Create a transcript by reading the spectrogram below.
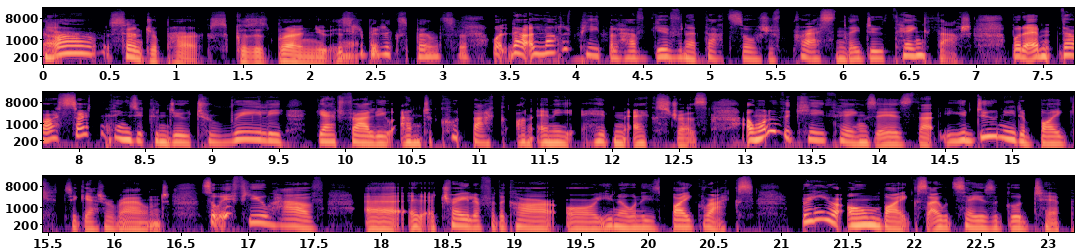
Are Center Parcs, because it's brand new, is it a bit expensive? Well, now a lot of people have given it that sort of press, and they do think that. But um, there are certain things you can do to really get value and to cut back on any hidden extras. And one of the key things is that you do need a bike to get around. So if you have uh, a, a trailer for the car, or you know one of these bike racks, bring your own bikes. I would say is a good tip.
